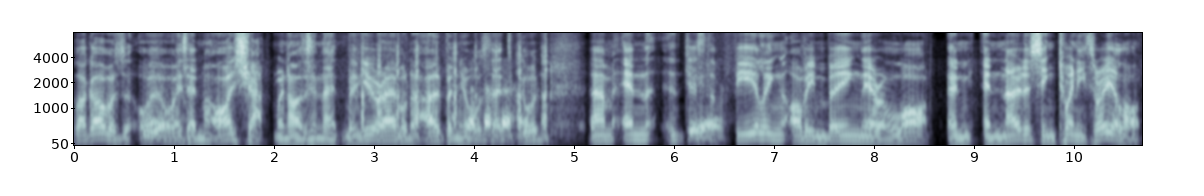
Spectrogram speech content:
Like I was, I always had my eyes shut when I was in that, but you were able to open yours. That's good. Um, and just Yeah. the feeling of him being there a lot and and noticing twenty three a lot.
